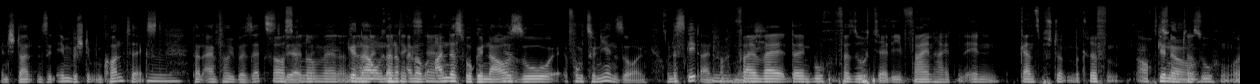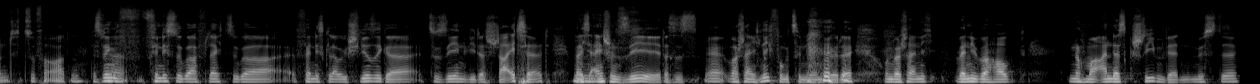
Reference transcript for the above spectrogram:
entstanden sind, im bestimmten Kontext, mhm. dann einfach übersetzt werden. werden genau, und dann Kontext, auf einmal ja. anderswo genau ja. so funktionieren sollen. Und das geht einfach mhm, nicht. Vor allem, weil dein Buch versucht ja die Feinheiten in ganz bestimmten Begriffen auch genau. zu untersuchen und zu verorten. Deswegen ja. finde ich sogar, vielleicht sogar, fände ich es glaube ich schwieriger zu sehen, wie das scheitert, weil mhm. ich eigentlich schon sehe, dass es wahrscheinlich nicht funktionieren würde und wahrscheinlich, wenn überhaupt, nochmal anders geschrieben werden müsste,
